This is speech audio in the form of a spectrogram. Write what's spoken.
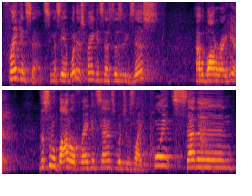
Frankincense. You might say, what is frankincense? Does it exist? I have a bottle right here. This little bottle of frankincense, which is like 0.7,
